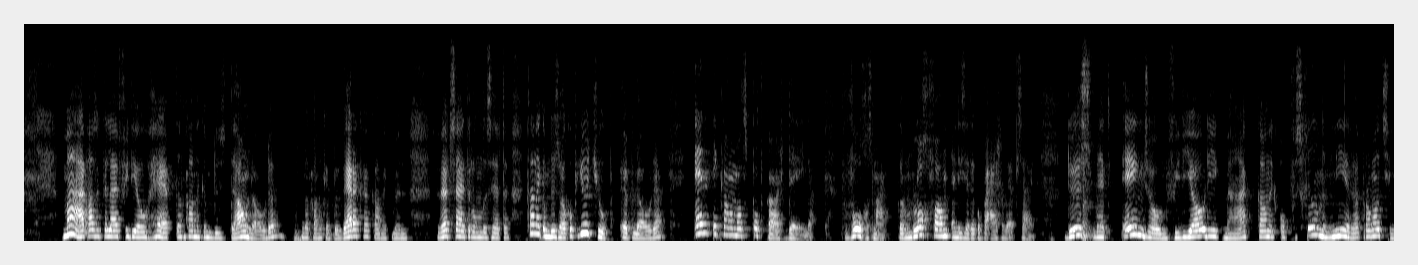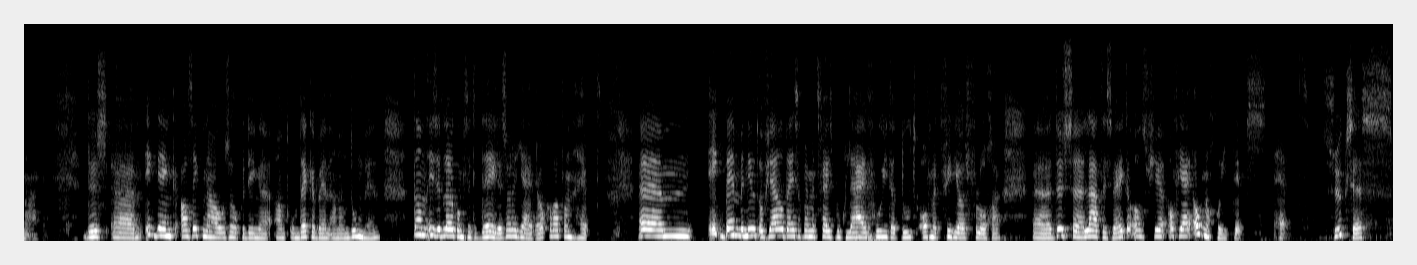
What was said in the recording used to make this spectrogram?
Maar als ik de live video heb, dan kan ik hem dus downloaden. Dan kan ik het bewerken, kan ik mijn website eronder zetten. Kan ik hem dus ook op YouTube uploaden. En ik kan hem als podcast delen. Vervolgens maak ik er een blog van en die zet ik op mijn eigen website. Dus met één zo'n video die ik maak, kan ik op verschillende manieren promotie maken. Dus uh, ik denk, als ik nou zulke dingen aan het ontdekken ben, aan het doen ben, dan is het leuk om ze te delen, zodat jij er ook wat aan hebt. Um, ik ben benieuwd of jij al bezig bent met Facebook Live, hoe je dat doet, of met video's vloggen. Uh, dus uh, laat eens weten je, of jij ook nog goede tips hebt. Succes!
